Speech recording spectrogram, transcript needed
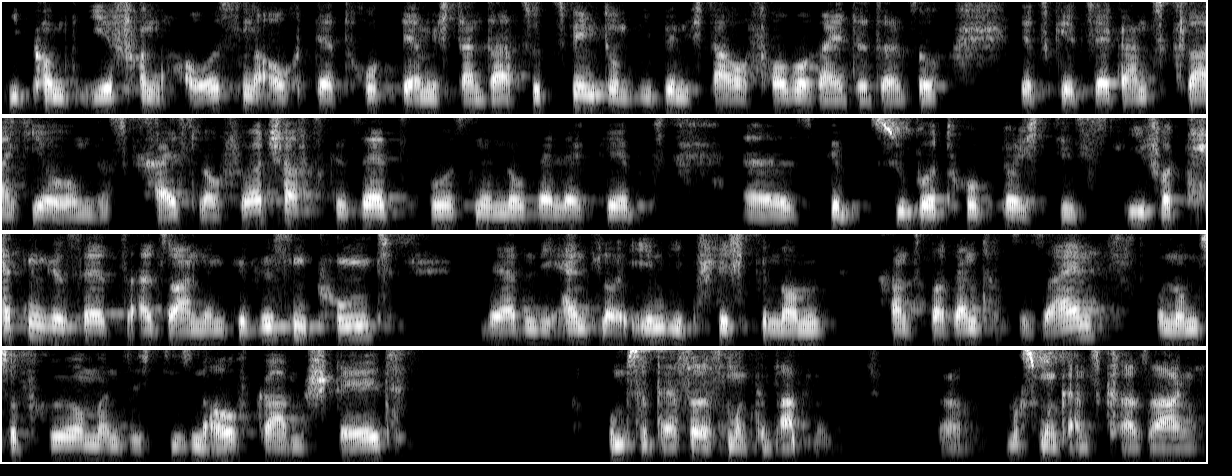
wie kommt eh von außen auch der Druck, der mich dann dazu zwingt und wie bin ich darauf vorbereitet? Also jetzt geht es ja ganz klar hier um das Kreislaufwirtschaftsgesetz, wo es eine Novelle gibt. Äh, es gibt super Druck durch das Lieferkettengesetz. Also an einem gewissen Punkt werden die Händler eh in die Pflicht genommen, transparenter zu sein. Und umso früher man sich diesen Aufgaben stellt, umso besser ist man gewappnet. Ja, muss man ganz klar sagen.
